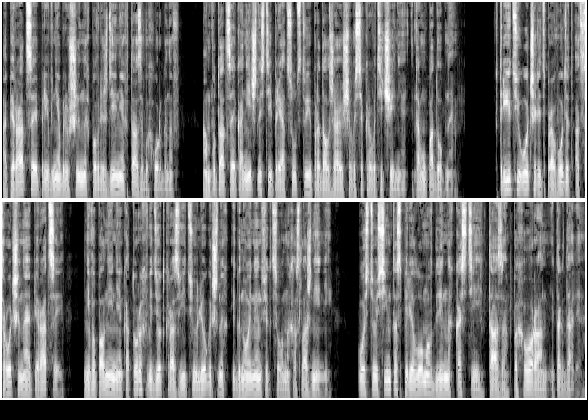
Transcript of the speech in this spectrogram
операция при внебрюшинных повреждениях тазовых органов, ампутация конечностей при отсутствии продолжающегося кровотечения и тому подобное. В третью очередь проводят отсроченные операции, невыполнение которых ведет к развитию легочных и гнойно-инфекционных осложнений, остеосинтез переломов длинных костей, таза, ПХО-ран и так далее.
